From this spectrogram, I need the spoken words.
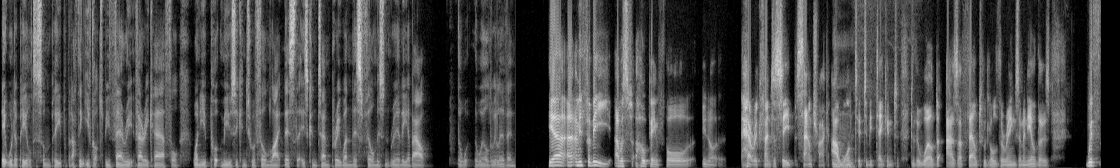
it would appeal to some people. But I think you've got to be very very careful when you put music into a film like this that is contemporary when this film isn't really about the the world we live in. Yeah, I mean, for me, I was hoping for you know heroic fantasy soundtrack. Mm. I wanted to be taken to, to, the world as I felt with Lord of the Rings and many others. With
